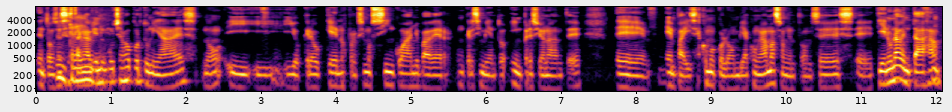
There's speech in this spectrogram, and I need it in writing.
Entonces están habiendo muchas oportunidades, ¿no? Y, y, yo creo que en los próximos cinco años va a haber un crecimiento impresionante eh, en países como Colombia con Amazon. Entonces, eh, tiene una ventaja,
